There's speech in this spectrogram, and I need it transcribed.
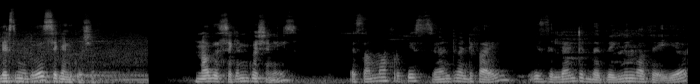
Let's move to the second question. Now the second question is a sum of rupees 725 is lent in the beginning of a year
